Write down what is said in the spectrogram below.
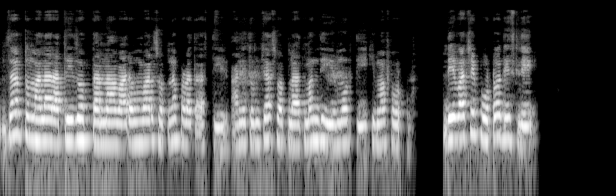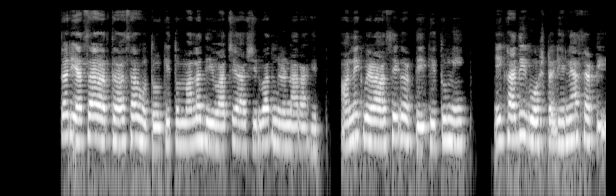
जर तुम्हाला रात्री झोपताना वारंवार स्वप्न पडत असतील आणि तुमच्या स्वप्नात मंदिर मूर्ती किंवा फो देवाचे फोटो दिसले तर याचा अर्थ असा होतो की तुम्हाला देवाचे आशीर्वाद मिळणार आहेत. अनेक वेळा असे घडते की तुम्ही एखादी गोष्ट घेण्यासाठी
